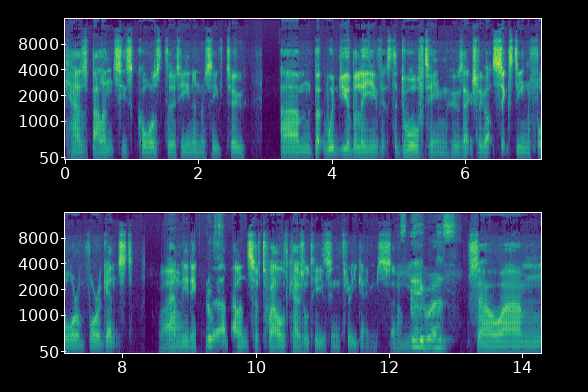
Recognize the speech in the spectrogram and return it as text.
Cas balance. He's caused 13 and received two. Um, but would you believe it's the dwarf team who's actually got 16 4 and 4 against Wow. and leading a balance of 12 casualties in three games. So. Yeah. So um,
